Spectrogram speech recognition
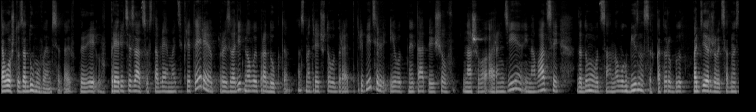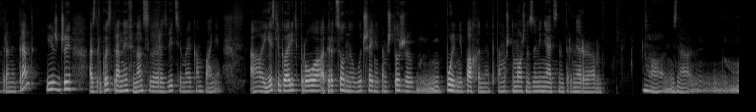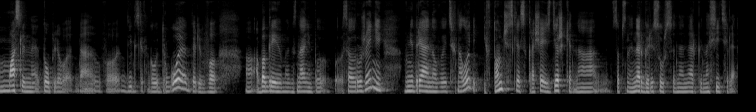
того, что задумываемся, да, в приоритизацию вставляем эти критерии, производить новые продукты, смотреть, что выбирает потребитель, и вот на этапе еще нашего R&D, инноваций, задумываться о новых бизнесах, которые будут поддерживать, с одной стороны, тренд ESG, а с другой стороны, финансовое развитие моей компании. А если говорить про операционное улучшение, там что же поле не паханное, потому что можно заменять, например, не знаю, масляное топливо да, в двигателях на какое-то другое, да, или в а, обогреве моих знаний сооружений, внедряя новые технологии и в том числе сокращая издержки на, собственно, энергоресурсы, на энергоносители.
